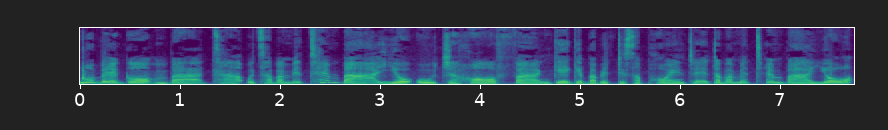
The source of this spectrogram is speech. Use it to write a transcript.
Nqubeko mbatha uthaba methembayo uJehova. Ngeke babe disappointed. Abamethembayo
